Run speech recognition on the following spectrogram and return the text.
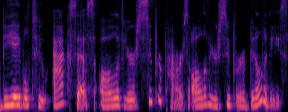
be able to access all of your superpowers, all of your super abilities.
